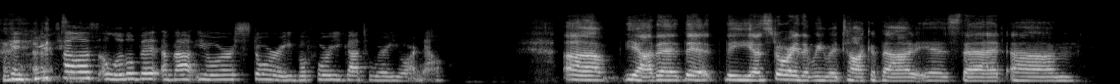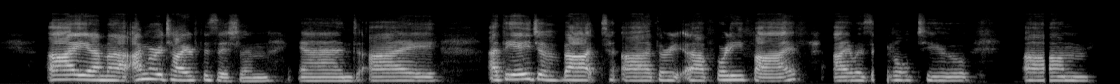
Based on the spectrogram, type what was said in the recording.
Can you tell us a little bit about your story before you got to where you are now? Uh, yeah, the the the uh, story that we would talk about is that um, I am a, I'm a retired physician, and I, at the age of about uh, 30, uh, 45, I was able to um,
